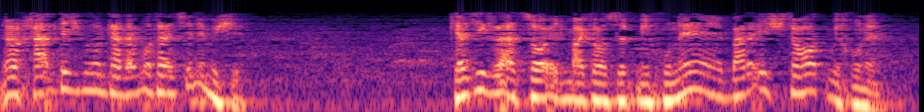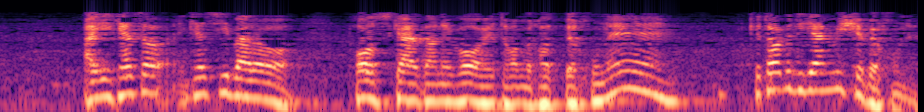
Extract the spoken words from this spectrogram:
نه خلطش طرف متوجه نمیشه. کسی رسائل مکاسب می‌خونه برای اجتهاد می‌خونه. اگه کسی برای پاس کردن واحد ها می‌خواد بخونه کتاب دیگر میشه بخونه.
